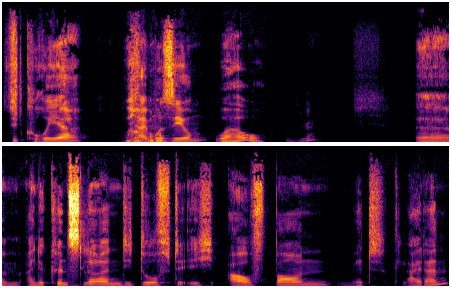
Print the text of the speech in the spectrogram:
Südkorea, in einem Museum. Wow. Ähm, eine Künstlerin, die durfte ich aufbauen mit Kleidern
